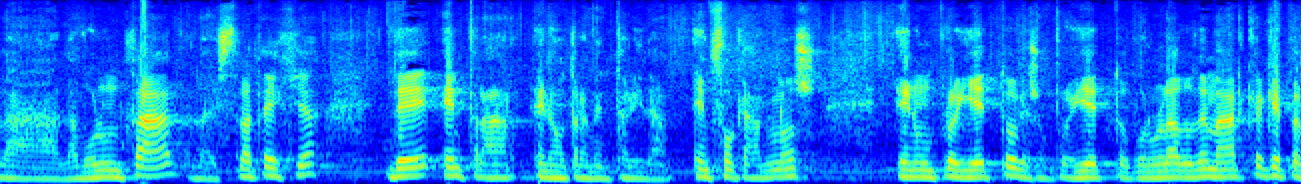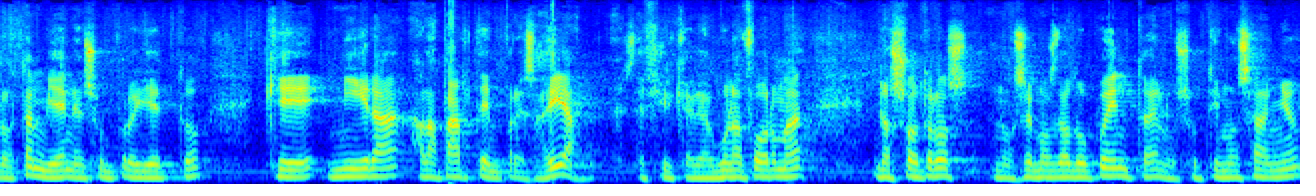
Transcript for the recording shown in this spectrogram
la, la voluntad, la estrategia de entrar en otra mentalidad, enfocarnos en un proyecto que es un proyecto, por un lado, de marca, que pero también es un proyecto que mira a la parte empresarial. Es decir, que de alguna forma nosotros nos hemos dado cuenta en los últimos años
